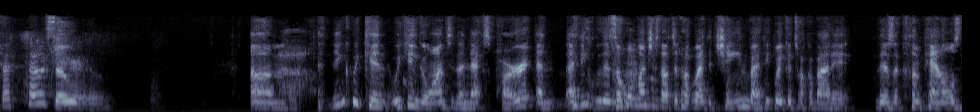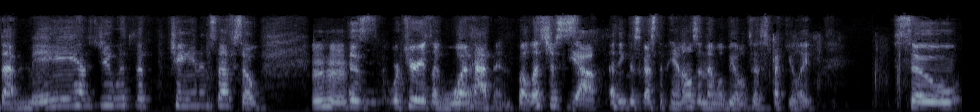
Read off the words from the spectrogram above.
That's so, So- true. Um, I think we can we can go on to the next part, and I think there's a whole Mhm. bunch of stuff to talk about the chain, but I think we could talk about it. There's a, some panels that may have to do with the chain and stuff, so Mm-hmm. because we're curious like what happened. But let's just Yeah. I think discuss the panels, and then we'll be able to speculate. So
